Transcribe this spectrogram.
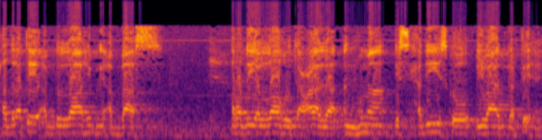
حضرت عبداللہ ابن عباس رضی اللہ تعالی عنہما اس حدیث کو روایت کرتے ہیں۔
